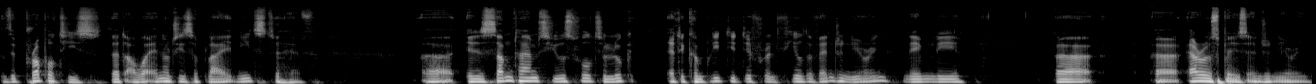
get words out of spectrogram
the properties that our energy supply needs to have. Uh, it is sometimes useful to look at a completely different field of engineering, namely uh, uh, aerospace engineering.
